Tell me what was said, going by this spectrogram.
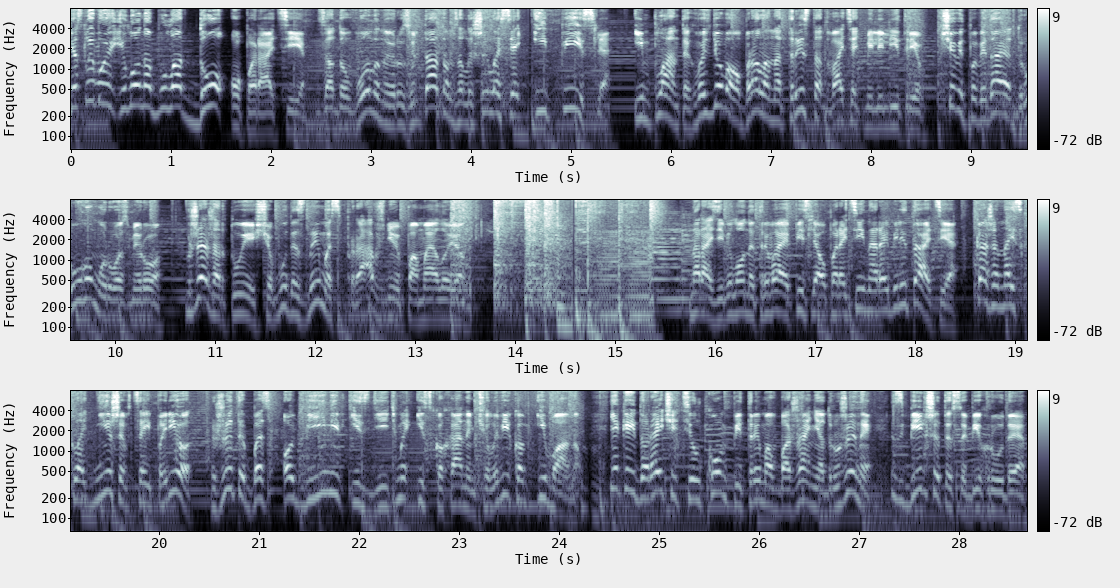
Щасливою Ілона була до операції. Задоволеною результатом залишилася і після. Імпланти Гвоздьова обрала на 320 мл, що відповідає другому розміру. Вже жартує, що буде з ними справжньою памелою. Наразі Вілони Ілони триває післяопераційна реабілітація. Каже, найскладніше в цей період жити без обіймів із дітьми і з коханим чоловіком Іваном, який, до речі, цілком підтримав бажання дружини збільшити собі груди.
